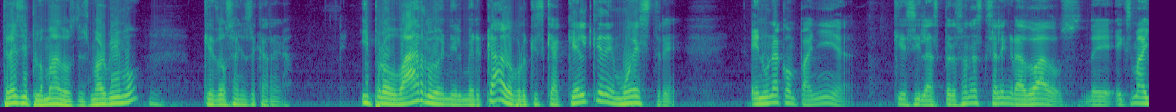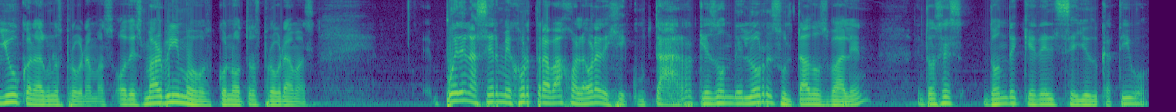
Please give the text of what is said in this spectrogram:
tres diplomados de Smart Bimo mm. que dos años de carrera. Y probarlo en el mercado, porque es que aquel que demuestre en una compañía que si las personas que salen graduados de XMAYU con algunos programas o de Smart Bimo con otros programas pueden hacer mejor trabajo a la hora de ejecutar, que es donde los resultados valen, entonces, ¿dónde queda el sello educativo?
